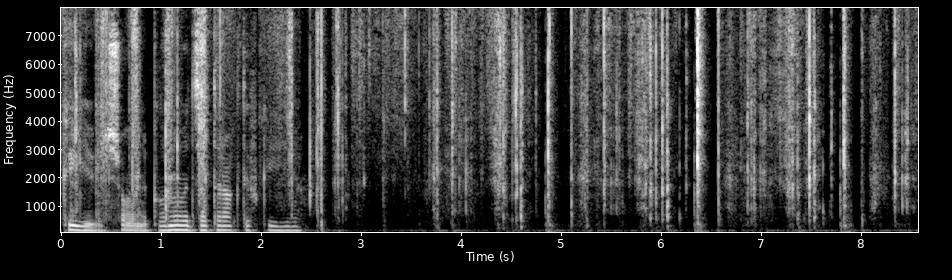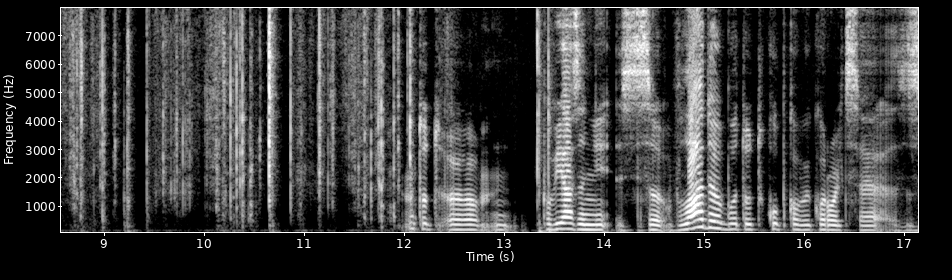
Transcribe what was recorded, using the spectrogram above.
Києві. Що вони планують за теракти в Києві? Ну, Тут е, пов'язані з владою, бо тут Кубковий король це з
